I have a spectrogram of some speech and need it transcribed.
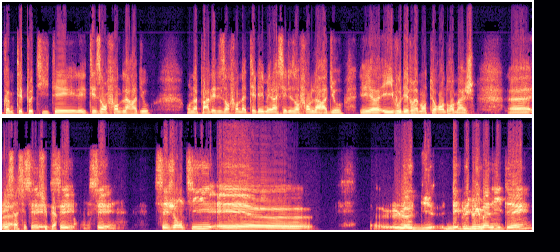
comme tes petits, tes, tes enfants de la radio. On a parlé des enfants de la télé, mais là c'est les enfants de la radio. Et, euh, et ils voulaient vraiment te rendre hommage. Euh, et Bah, ça c'est super. C'est gentil et euh, le début de l'humanité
